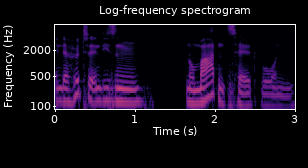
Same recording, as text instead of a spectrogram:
in der Hütte, in diesem Nomadenzelt wohnen.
